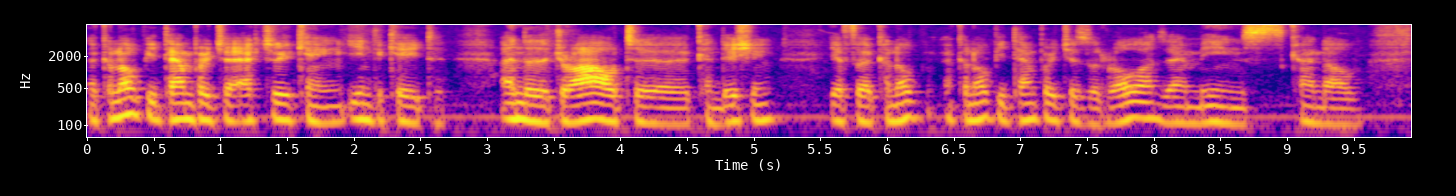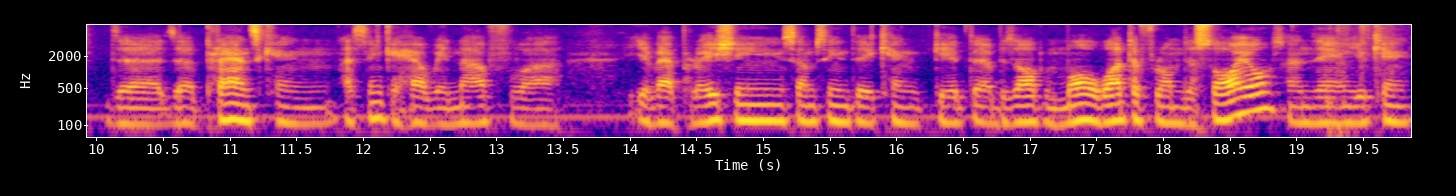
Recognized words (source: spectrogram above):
The canopy temperature actually can indicate under the drought condition if the canopy, canopy temperature is lower, that means kind of the the plants can I think have enough uh, evaporation, something they can get absorb more water from the soils, and then you can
